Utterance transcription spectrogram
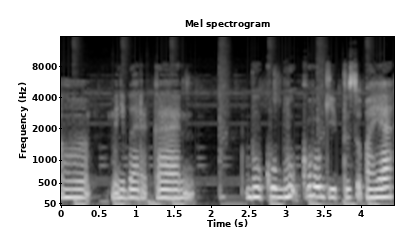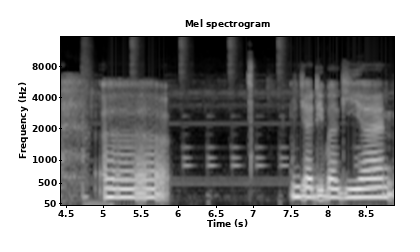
uh, menyebarkan buku-buku gitu supaya uh, menjadi bagian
